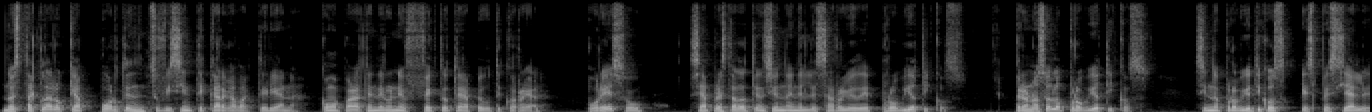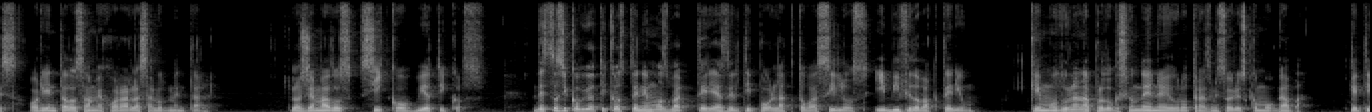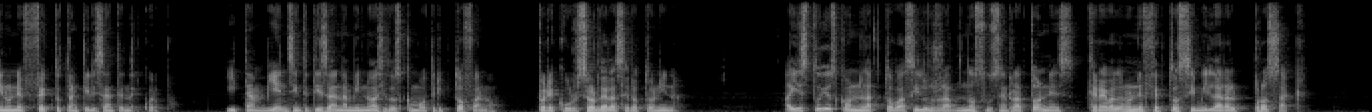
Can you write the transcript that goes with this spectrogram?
no está claro que aporten suficiente carga bacteriana como para tener un efecto terapéutico real. Por eso, se ha prestado atención en el desarrollo de probióticos. Pero no solo probióticos, sino probióticos especiales orientados a mejorar la salud mental, los llamados psicobióticos. De estos psicobióticos tenemos bacterias del tipo Lactobacillus y Bifidobacterium, que modulan la producción de neurotransmisores como GABA, que tiene un efecto tranquilizante en el cuerpo. Y también sintetizan aminoácidos como triptófano, precursor de la serotonina. Hay estudios con Lactobacillus rhamnosus en ratones que revelan un efecto similar al Prozac,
